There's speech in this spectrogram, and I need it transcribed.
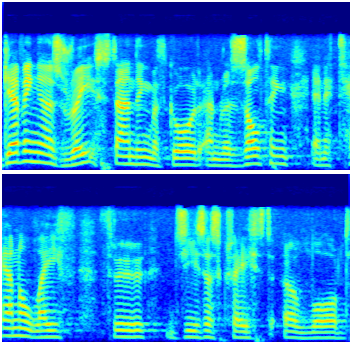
giving us right standing with God and resulting in eternal life through Jesus Christ our Lord.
